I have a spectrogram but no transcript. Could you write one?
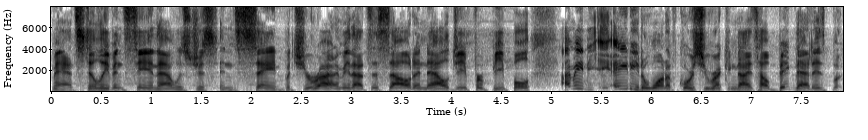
man, still even seeing that was just insane. But you're right. I mean, that's a solid analogy for people. I mean, 80 to 1, of course, you recognize how big that is. But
